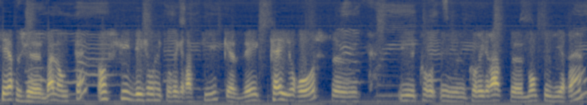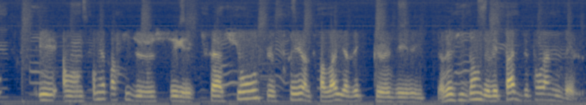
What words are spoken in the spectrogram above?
Serge Valentin. Ensuite, des journées chorégraphiques avec Kairos, euh, une, chorégraphe montpelliérain. Et en première partie de ces créations, je ferai un travail avec les résidents de l'EHPAD de Port-la-Nouvelle.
